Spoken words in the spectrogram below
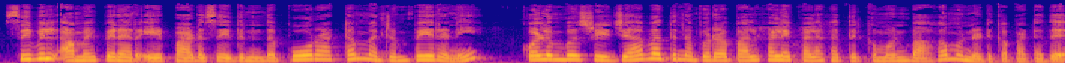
சிவில் அமைப்பினர் ஏற்பாடு செய்திருந்த போராட்டம் மற்றும் பேரணி கொழும்பு ஸ்ரீ ஜெயவர்தனபுர பல்கலைக்கழகத்திற்கு முன்பாக முன்னெடுக்கப்பட்டது.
